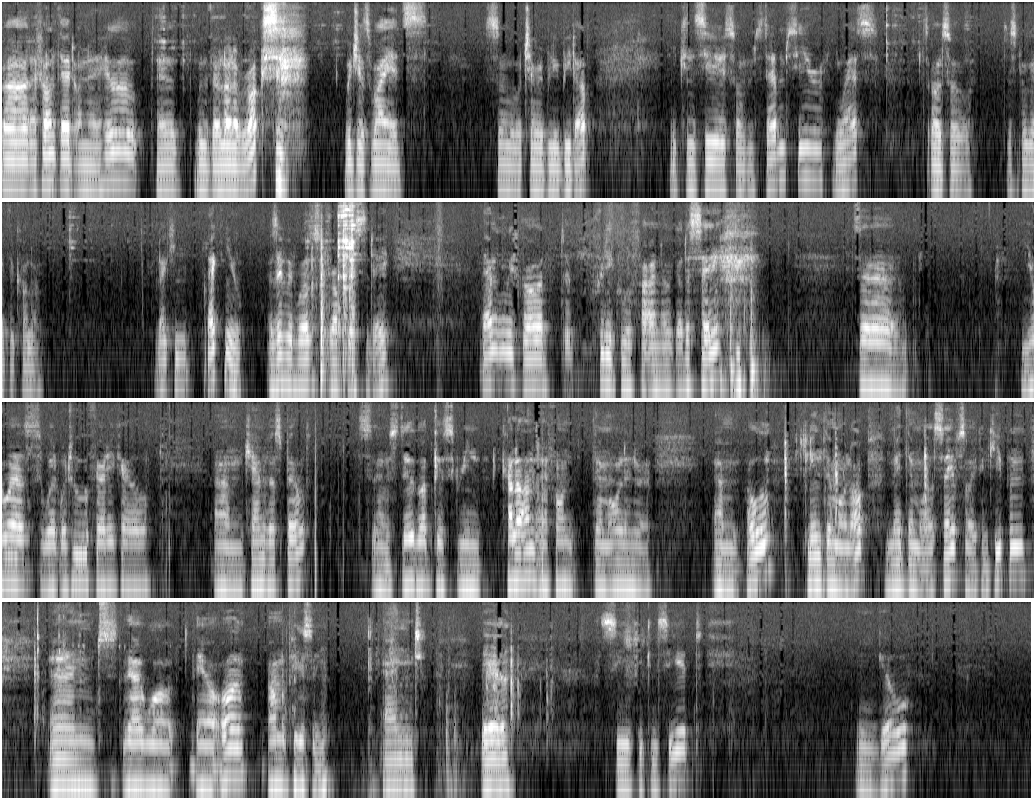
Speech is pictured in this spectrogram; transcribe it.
But I found that on a hill uh, with a lot of rocks, which is why it's so terribly beat up. You can see some stamps here, US. It's also, just look at the color. Like, like new, as if it was dropped yesterday. Then we've got a pretty cool find, I gotta say. it's a US World War II 30 cal um, canvas belt. Still got this green color on. I found them all in a um, hole, cleaned them all up, made them all safe so I can keep them. And they were they are all armor piercing, and they're see if you can see it. There you go.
